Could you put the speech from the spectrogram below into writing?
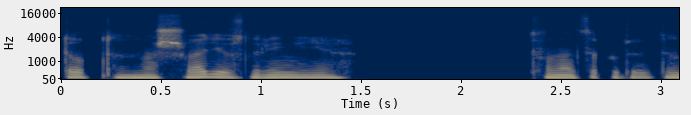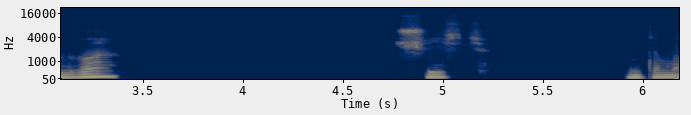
Тобто наш радіус лінії 12 на 2, 6 см.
